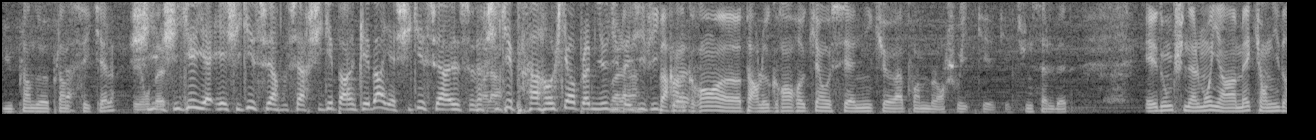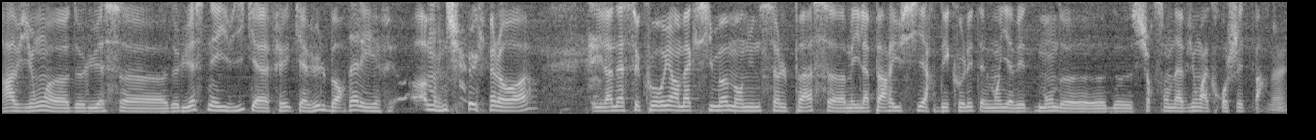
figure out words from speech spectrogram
Il y a eu plein de, plein de séquelles. Et on Chi- a- Chiquer, il y a, chiquer se faire, chiquer par un clébard, il y a chiquer se faire, se faire Voilà. chiquer par un requin en plein milieu Voilà, du Pacifique. par quoi. un grand euh, par le grand requin océanique euh, à pointe blanche oui qui est, qui est une sale bête et donc finalement il y a un mec en hydravion euh, de l'US euh, de l'US Navy qui a fait qui a vu le bordel et il a fait oh mon dieu quelle horreur et il en a secouru un maximum en une seule passe euh, mais il a pas réussi à redécoller tellement il y avait de monde euh, de, sur son avion accroché de partout Ouais.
